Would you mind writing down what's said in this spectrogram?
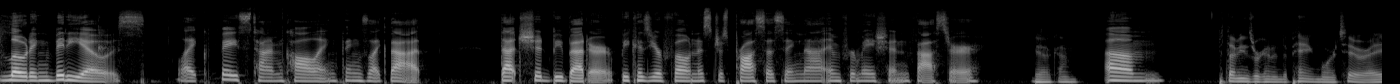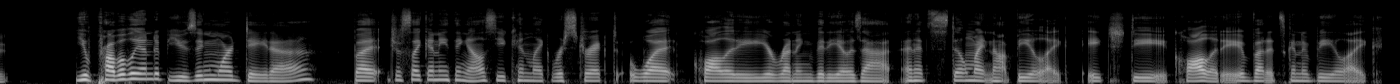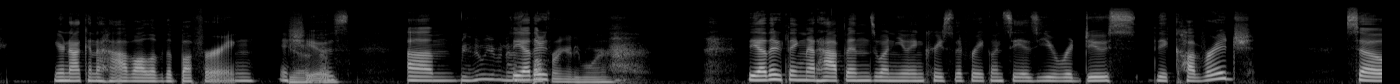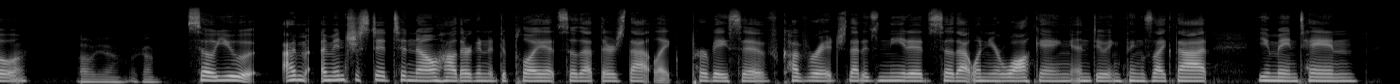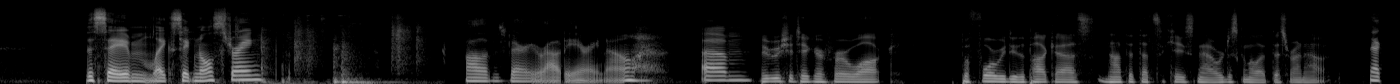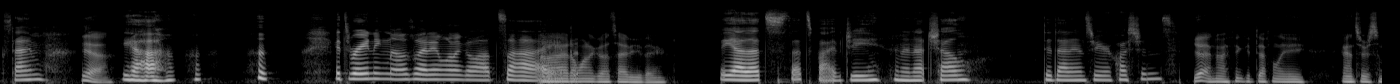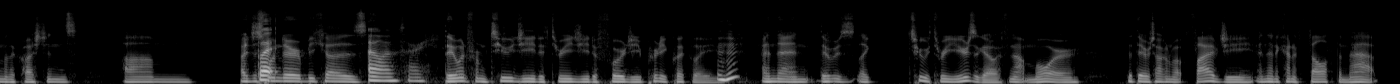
loading videos, like FaceTime calling, things like that. That should be better because your phone is just processing that information faster. Yeah, okay. Um, But that means we're going to end up paying more too, right? you probably end up using more data but just like anything else you can like restrict what quality you're running videos at and it still might not be like hd quality but it's going to be like you're not going to have all of the buffering Yeah, okay. Um I mean, who even has The other- buffering anymore? the other thing that happens when you increase the frequency is you reduce the coverage so Oh yeah, okay. so you i'm i'm interested to know how they're going to deploy it so that there's that like pervasive coverage that is needed so that when you're walking and doing things like that you maintain the same like signal strength olive is very rowdy right now um Maybe we should take her for a walk before we do the podcast. Not that that's the case now. We're just going to let this run out. next time Yeah. yeah it's raining though so i didn't want to go outside I don't want to go outside either. But yeah, that's that's 5G in a nutshell. Did that answer your questions? Yeah, no, I think it definitely answers some of the questions. Um, I just But- wonder because Oh, I'm sorry. they went from 2G to 3G to 4G pretty quickly. Mm-hmm. And then there was like two or three years ago, if not more, that they were talking about 5G and then it kind of fell off the map.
